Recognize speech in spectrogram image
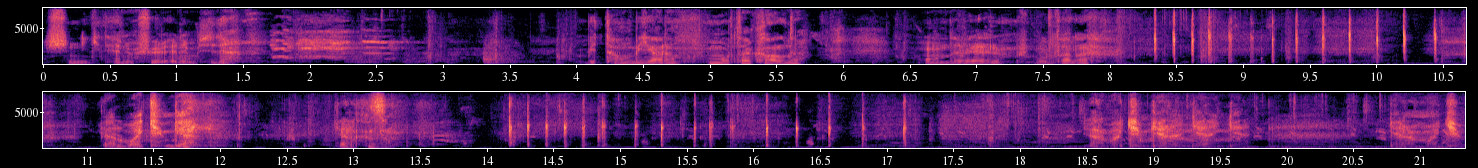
Şimdi gidelim şöyle elimizi de. Bir tam bir yarım yumurta kaldı. Onu da verelim. Buradalar. Gel bakayım gel. Gel kızım. Gel bakayım gelin gelin gelin. Gelin bakayım.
